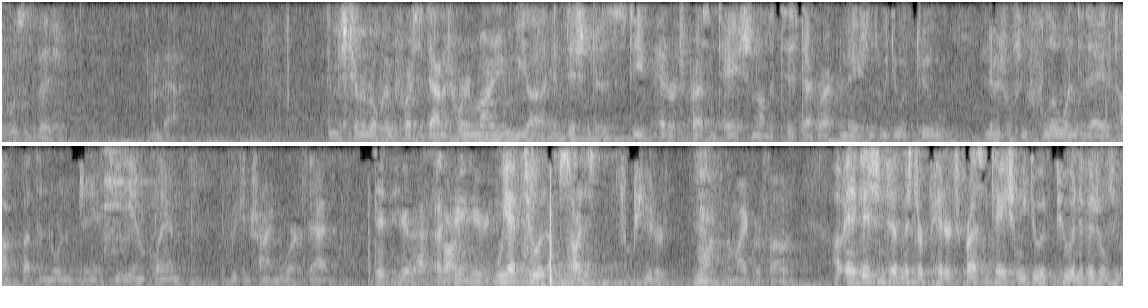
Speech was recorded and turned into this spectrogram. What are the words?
it was envisioned in that. And Mr. Chairman, real quick before I sit down, I just want to remind you, we, uh, in addition to Steve Pittard's presentation on the TSDAC recommendations, we do have two individuals who flew in today to talk about the Northern Virginia TDM plan, if we can try and work that. I didn't hear that. I Sorry. can't hear you. We have two, I'm sorry, this computer blocking the microphone. Uh, in addition to Mr. Pittard's presentation, we do have two individuals who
